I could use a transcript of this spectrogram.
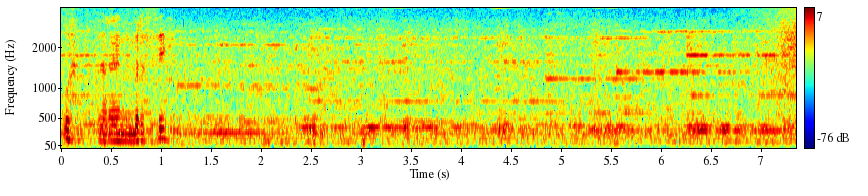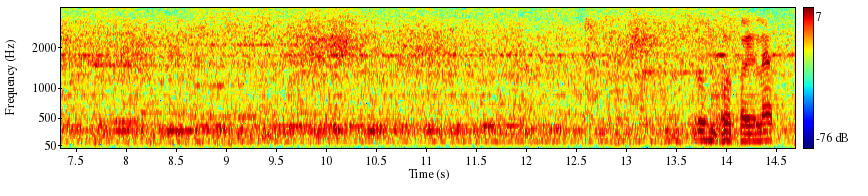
Wah, keren bersih. Restroom oh toilet.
